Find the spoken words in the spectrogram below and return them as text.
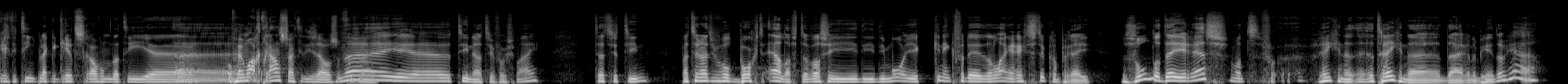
kreeg hij tien plekken gridstraf omdat hij... eh, Eh, of helemaal achteraan startte hij zelfs. of. Nee, eh 10 had hij volgens mij. Dat is 10. Maar toen had hij bijvoorbeeld bocht 11. Daar was hij die, die mooie knik voor de, de lange rechte stuk op reed. Zonder DRS, want regende, het regende daar in het begin toch? Ja.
